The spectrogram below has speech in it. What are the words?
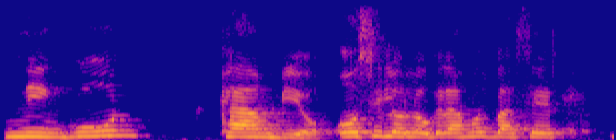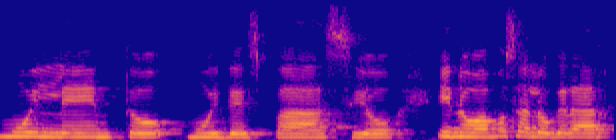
ningún cambio. O si lo logramos va a ser muy lento, muy despacio y no vamos a lograr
